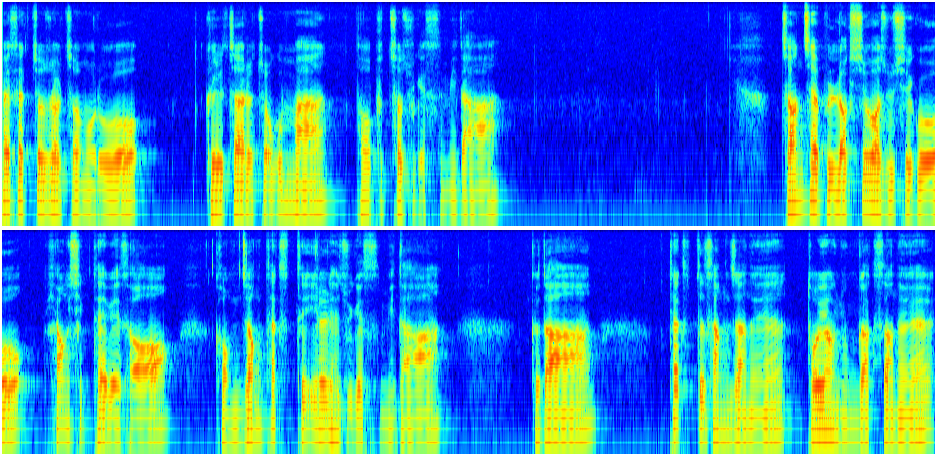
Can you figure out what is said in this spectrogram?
회색 조절점으로 글자를 조금만 더 붙여주겠습니다. 전체 블럭 씌워주시고 형식 탭에서 검정 텍스트 1을 해주겠습니다. 그 다음 텍스트 상자는 도형 윤곽선을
